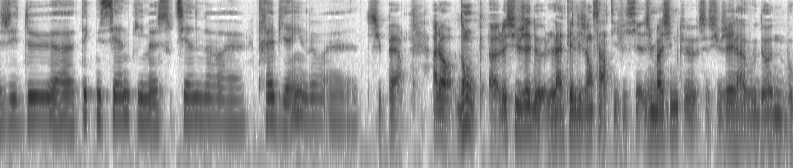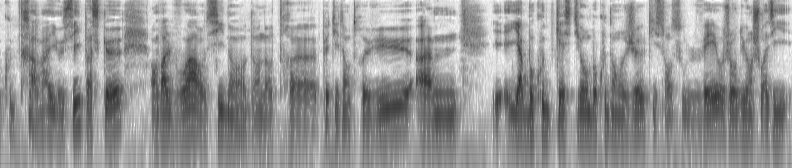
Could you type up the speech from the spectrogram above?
j'ai deux techniciennes qui me soutiennent là, très bien. Là, Super. Alors, donc, le sujet de l'intelligence artificielle, j'imagine que ce sujet-là vous donne beaucoup de travail aussi, parce que on va le voir aussi dans, dans notre euh, petite entrevue. Euh, il y a beaucoup de questions, beaucoup d'enjeux qui sont soulevés. Aujourd'hui, on choisit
